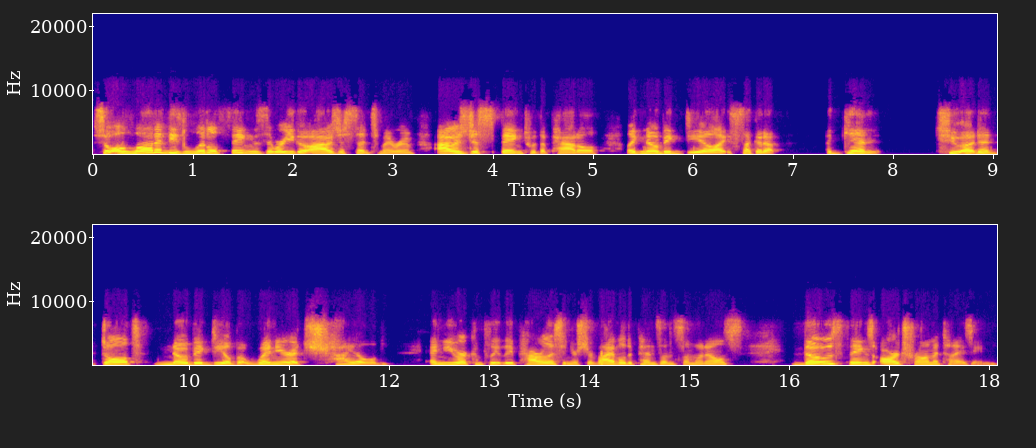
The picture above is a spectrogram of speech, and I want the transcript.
So a lot of these little things that where you go, oh, I was just sent to my room. I was just spanked with a paddle. Like, no big deal. I suck it up again to an adult no big deal but when you're a child and you are completely powerless and your survival depends on someone else those things are traumatizing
